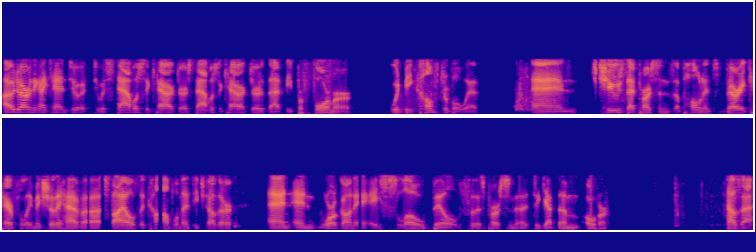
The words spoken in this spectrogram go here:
I would do everything I can to to establish the character, establish a character that the performer would be comfortable with, and choose that person's opponents very carefully. Make sure they have uh, styles that complement each other, and and work on a, a slow build for this person to to get them over. How's that?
